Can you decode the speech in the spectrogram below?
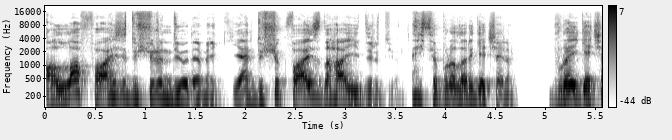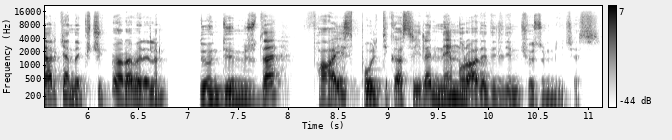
Allah faizi düşürün diyor demek. Yani düşük faiz daha iyidir diyor. Neyse buraları geçelim. Burayı geçerken de küçük bir ara verelim. Döndüğümüzde faiz politikasıyla ne murad edildiğini çözümleyeceğiz.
